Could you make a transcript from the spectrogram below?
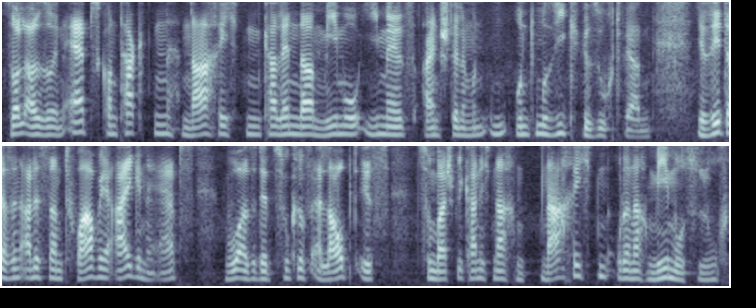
Soll also in Apps, Kontakten, Nachrichten, Kalender, Memo, E-Mails, Einstellungen und Musik gesucht werden. Ihr seht, das sind allesamt Huawei eigene Apps, wo also der Zugriff erlaubt ist. Zum Beispiel kann ich nach Nachrichten oder nach Memos suchen.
